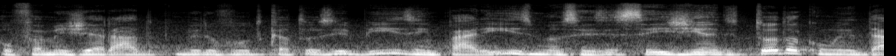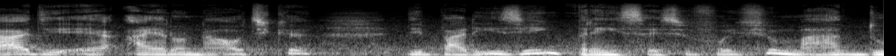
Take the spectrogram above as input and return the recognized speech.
O famigerado primeiro voo do 14 bis em Paris, em 1906, diante de toda a comunidade é, aeronáutica de Paris e a imprensa. Isso foi filmado,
